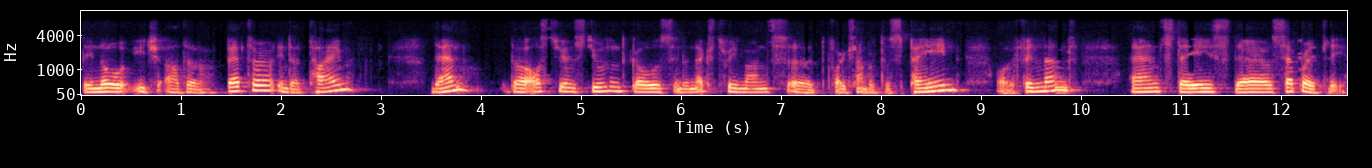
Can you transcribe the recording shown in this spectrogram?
they know each other better in that time. Then the Austrian student goes in the next three months, uh, for example, to Spain or Finland and stays there separately.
